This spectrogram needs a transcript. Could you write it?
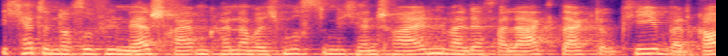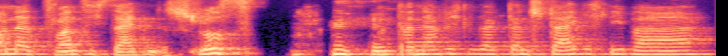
ich hätte noch so viel mehr schreiben können, aber ich musste mich entscheiden, weil der Verlag sagte, okay, bei 320 Seiten ist Schluss. Und dann habe ich gesagt, dann steige ich lieber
